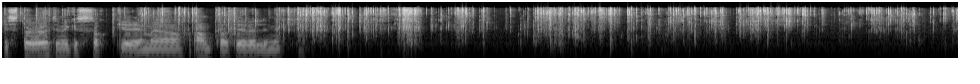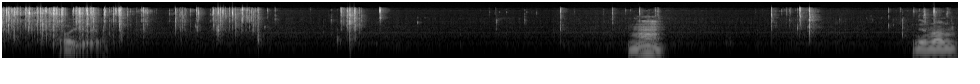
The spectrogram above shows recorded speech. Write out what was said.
Det står inte hur mycket socker det är men jag antar att det är väldigt mycket. Oj, oj. Mm. Det är någon...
